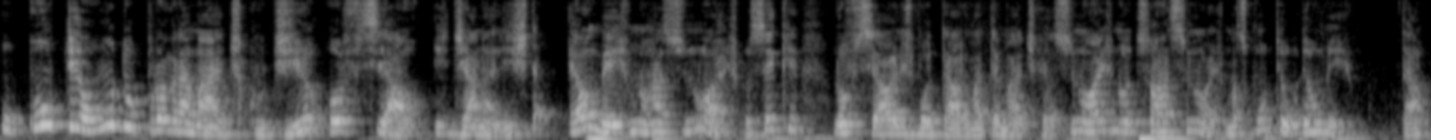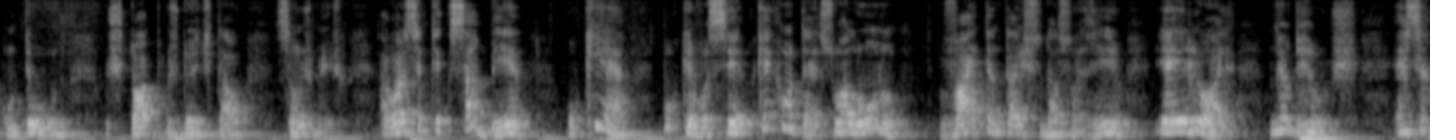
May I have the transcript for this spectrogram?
O conteúdo programático de oficial e de analista é o mesmo no raciocínio lógico. Eu sei que no oficial eles botaram matemática e raciocínio lógico, no outro só raciocínio lógico, mas o conteúdo é o mesmo, tá? O conteúdo, os tópicos do edital são os mesmos. Agora você tem que saber o que é, porque você, o que acontece? O aluno vai tentar estudar sozinho e aí ele olha, meu Deus, essa,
